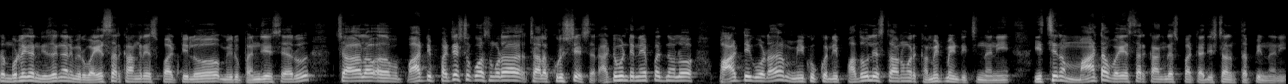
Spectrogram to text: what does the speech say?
సార్ మురళి గారు నిజంగానే మీరు వైఎస్ఆర్ కాంగ్రెస్ పార్టీలో మీరు పనిచేశారు. చాలా పార్టీ పటిష్ట కోసం కూడా చాలా కృషి చేశారు. అటువంటి నేపథ్యంలో పార్టీ కూడా మీకు కొన్ని పదవులు ఇస్తామని కూడా కమిట్మెంట్ ఇచ్చిందని ఇచ్చిన మాట వైఎస్ఆర్ కాంగ్రెస్ పార్టీ అధిష్టానం తప్పిందని.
